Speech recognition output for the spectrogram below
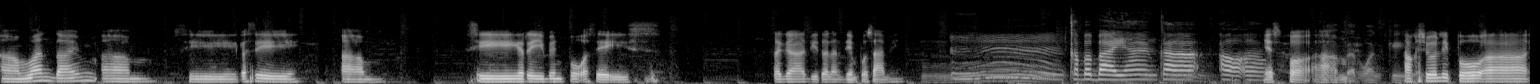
um, one time, um, si, kasi, um, si Raven po kasi is taga dito lang din po sa amin. Mm, kababayan, ka oo. Yes po. Um, Number 1K. actually po, ah,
